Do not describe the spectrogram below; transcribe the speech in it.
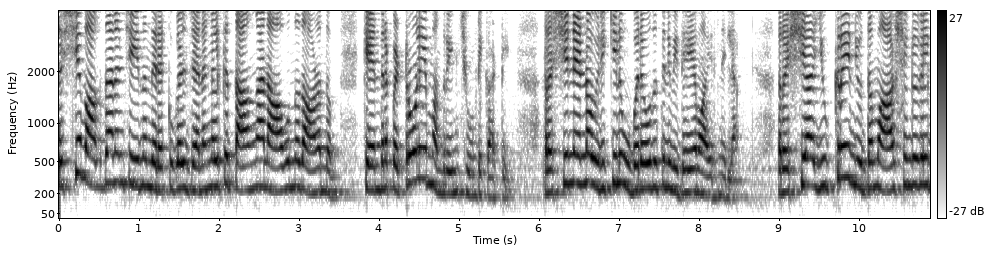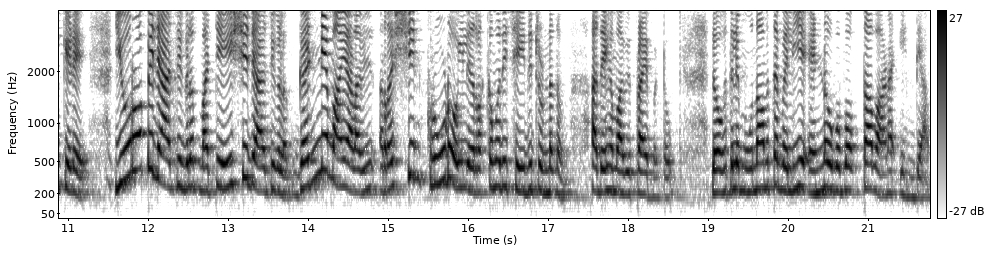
റഷ്യ വാഗ്ദാനം ചെയ്യുന്ന നിരക്കുകൾ ജനങ്ങൾക്ക് താങ്ങാനാവുന്നതാണെന്നും കേന്ദ്ര പെട്രോളിയം മന്ത്രിയും ചൂണ്ടിക്കാട്ടി. റഷ്യൻ എണ്ണ ഒരിക്കലും ഉപരോധത്തിന് വിധേയമായിരുന്നില്ല. റഷ്യ യുക്രൈൻ യുദ്ധം ആശങ്കകൾക്കിടെ. യൂറോപ്യൻ രാജ്യങ്ങളും മറ്റ് ഏഷ്യൻ രാജ്യങ്ങളും ഗണ്യമായ അളവിൽ റഷ്യൻ ക്രൂഡ് ഓയിൽ ഇറക്കുമതി ചെയ്തിട്ടുണ്ടെന്നും അദ്ദേഹം അഭിപ്രായപ്പെട്ടു. ലോകത്തിലെ മൂന്നാമത്തെ വലിയ എണ്ണ ഉപഭോക്താവാണ് ഇന്ത്യ.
